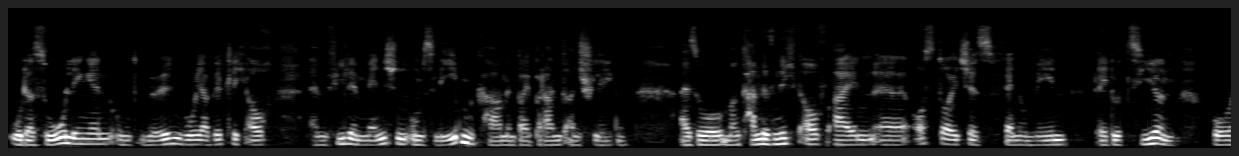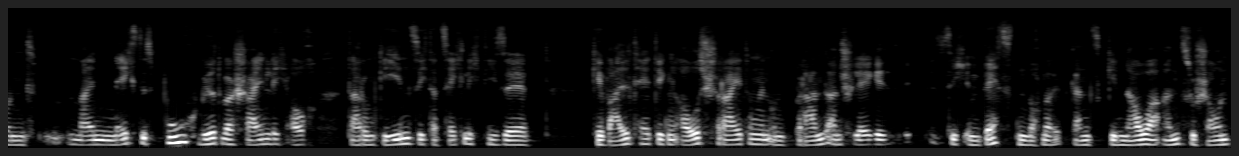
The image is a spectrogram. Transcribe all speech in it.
oder Solingen und Mölln, wo ja wirklich auch, ähm, viele Menschen ums Leben kamen bei Brandanschlägen. Also, man kann das nicht auf ein, äh, ostdeutsches Phänomen reduzieren. Und mein nächstes Buch wird wahrscheinlich auch darum gehen, sich tatsächlich diese gewalttätigen Ausschreitungen und Brandanschläge sich im Westen noch mal ganz genauer anzuschauen,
